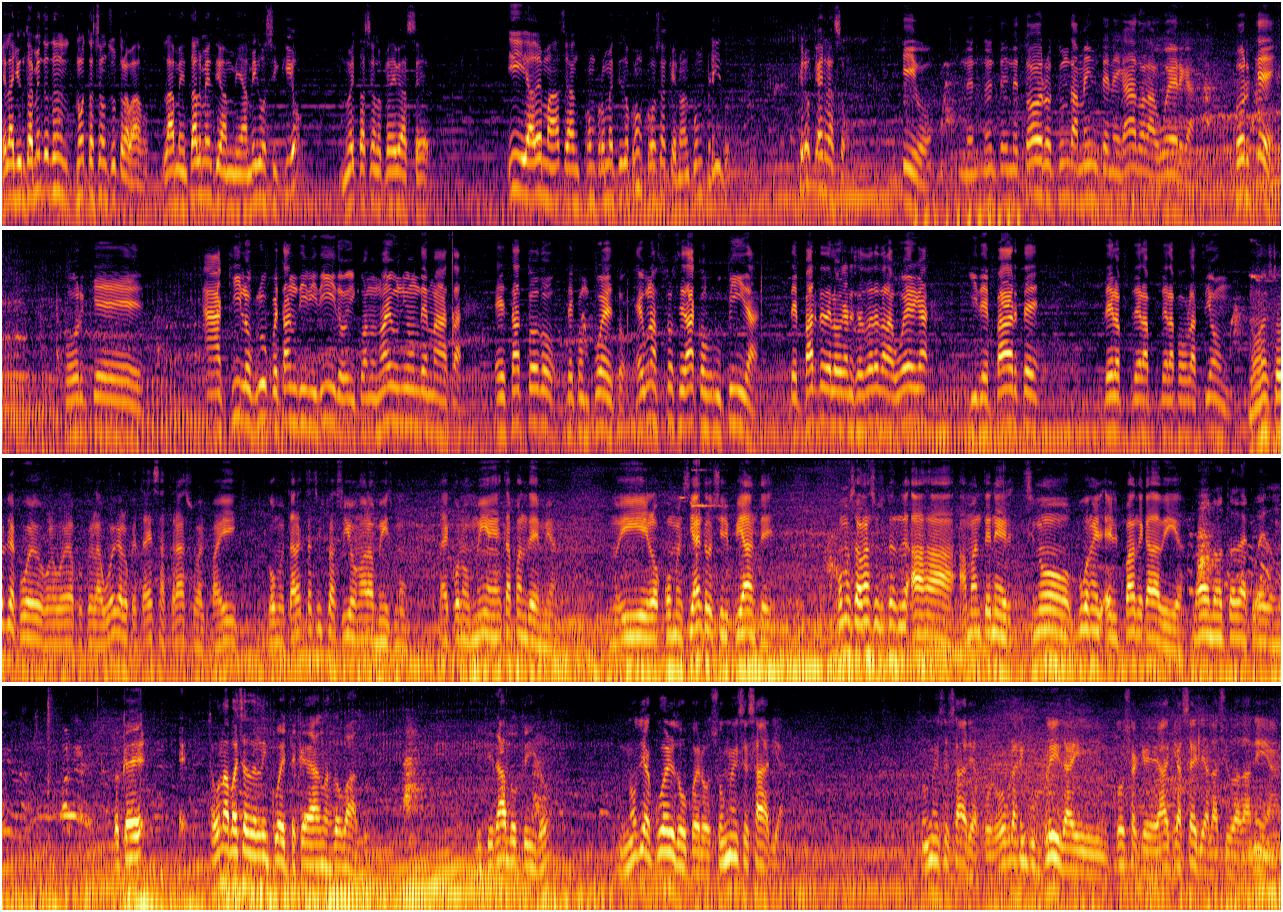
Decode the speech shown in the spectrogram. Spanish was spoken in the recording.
el ayuntamiento no está haciendo su trabajo. Lamentablemente mi amigo Siquio no está haciendo lo que debe hacer. Y además se han comprometido con cosas que no han cumplido. Creo que hay razón. No todo rotundamente negado a la huelga. ¿Por qué? Porque aquí los grupos están divididos y cuando no hay unión de masa está todo decompuesto. Es una sociedad corrupida de parte de los organizadores de la huelga y de parte de la, población. No estoy de acuerdo con la huelga porque la huelga lo que está es atraso al país. Como está esta situación ahora mismo, la economía en esta pandemia y los comerciantes, los chiripiantes, ¿cómo se van a, mantener si no buscan el, pan de cada día? No, no estoy de acuerdo. Porque son una base de delincuentes que andan robando y tirando tiros no de acuerdo, pero son necesarias. Son necesarias por obras incumplidas y cosas que hay que hacerle a la ciudadanía.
